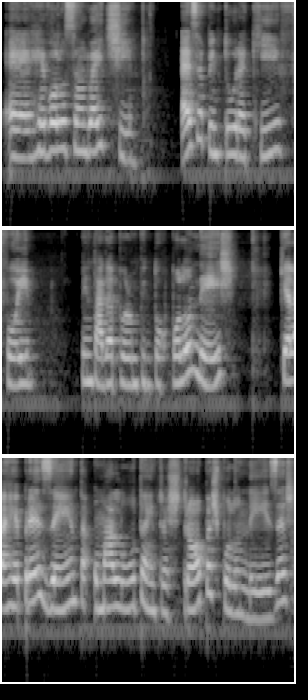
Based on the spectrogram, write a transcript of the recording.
é, Revolução do Haiti. Essa pintura aqui foi pintada por um pintor polonês, que ela representa uma luta entre as tropas polonesas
